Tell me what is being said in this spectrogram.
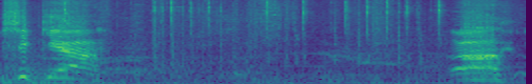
새끼야! 으악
